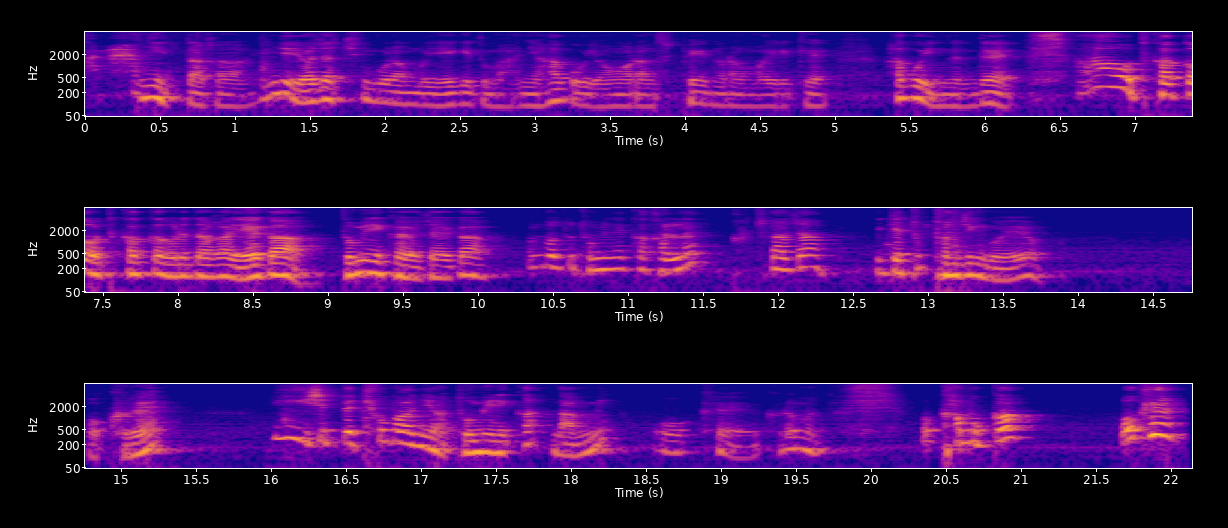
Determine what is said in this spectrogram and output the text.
가만히 있다가 이제 여자친구랑 뭐 얘기도 많이 하고 영어랑 스페인어랑 뭐 이렇게 하고 있는데 아 어떡할까 어떡할까 그러다가 얘가 도미니카 여자애가 어, 너도 도미니카 갈래? 같이 가자 이렇게 툭 던진 거예요. 어 그래? 이 20대 초반이야 도미니카 남미? 오케이 그러면 어, 가볼까? 오케이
